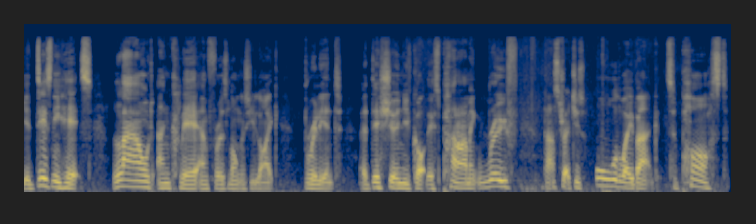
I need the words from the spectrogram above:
your Disney hits loud and clear and for as long as you like. Brilliant addition. You've got this panoramic roof that stretches all the way back to past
